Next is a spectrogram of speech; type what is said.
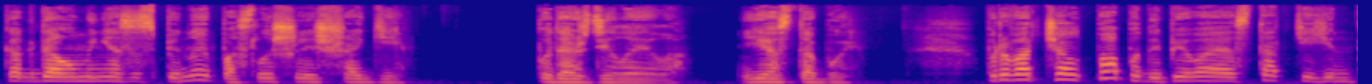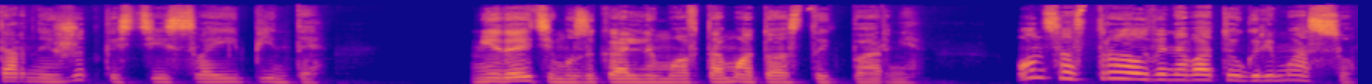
когда у меня за спиной послышались шаги. «Подожди, Лейла, я с тобой», — проворчал папа, допивая остатки янтарной жидкости из своей пинты. «Не дайте музыкальному автомату остыть, парни». Он состроил виноватую гримасу.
